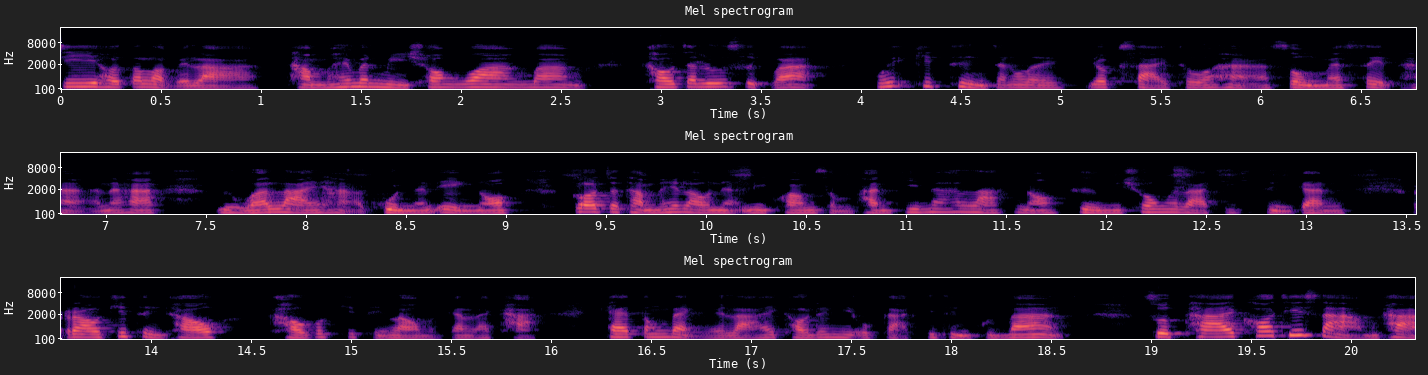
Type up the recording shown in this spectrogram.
จี้เขาตลอดเวลาทำให้มันมีช่องว่างบ้าง เขาจะรู้สึกว่าอุ๊ยคิดถึงจังเลย ยกสายโทรหาส่งเมสเซจหานะคะ หรือว่า LINE หาคุณนั่นเองเนาะก็จะทำให้เราเนี่ยมีความสัมพันธ์ที่น่ารักเนาะคือมีช่วงเวลาที่คิดถึงกัน เราคิดถึงเขาเขาก็คิดถึงเราเหมือนกันแหละค่ะ แค่ต้องแบ่งเวลาให้เขาได้มีโอกาสคิดถึงคุณบ้าง สุดท้ายข้อที่ 3 ค่ะ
